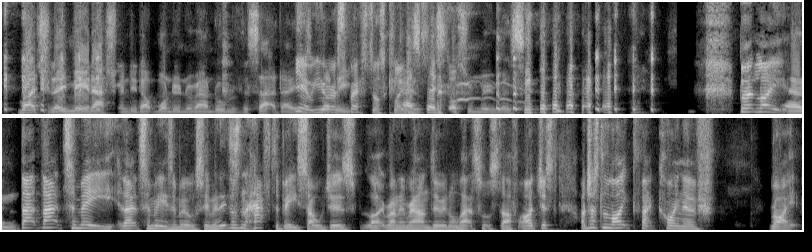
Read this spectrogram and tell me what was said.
actually me and ash ended up wandering around all of the saturday yeah, you're asbestos cleaners. asbestos removers but like, um that that to me that to me is a mil sim and it doesn't have to be soldiers like running around doing all that sort of stuff i just i just like that kind of right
